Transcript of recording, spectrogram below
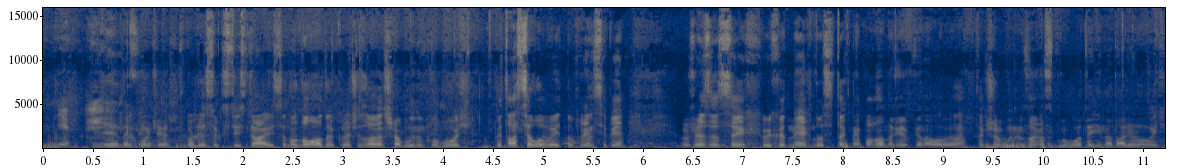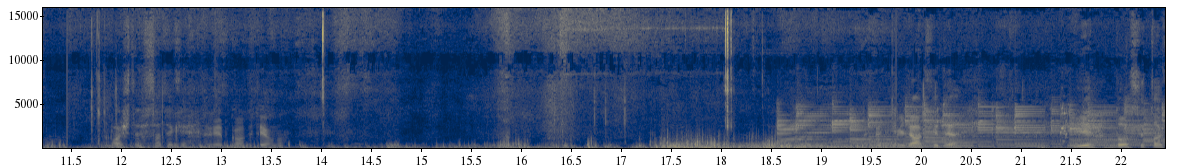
Ні. Ні, не хоче. Колісок стісняється. Ну да ладно, коротше, зараз ще будемо пробувати питатися ловити. Ну, в принципі, вже за цих вихідних досить так непогано рибки наловили. Так що будемо зараз пробувати і надалі ловити. Бачите, все-таки рибка активна. Біляк іде. І досить так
